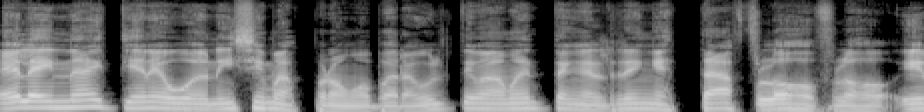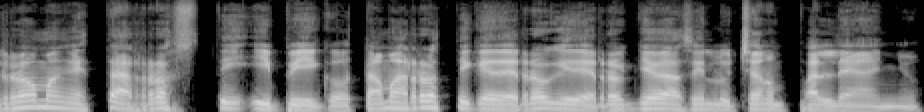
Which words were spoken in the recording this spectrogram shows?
LA Knight tiene buenísimas promos, pero últimamente en el ring está flojo, flojo. Y Roman está rusty y pico. Está más rusty que de Rock y de Rock lleva sin luchar un par de años.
